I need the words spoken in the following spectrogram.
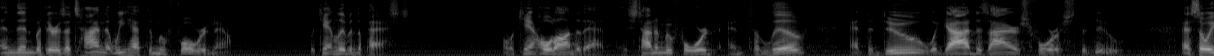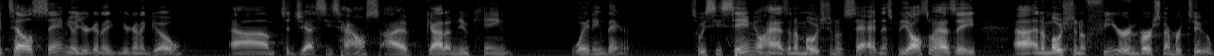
and then, but there is a time that we have to move forward now. We can't live in the past. And we can't hold on to that. It's time to move forward and to live and to do what God desires for us to do. And so he tells Samuel, You're to you're to go um, to Jesse's house. I've got a new king waiting there. So we see Samuel has an emotion of sadness, but he also has a, uh, an emotion of fear in verse number two.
